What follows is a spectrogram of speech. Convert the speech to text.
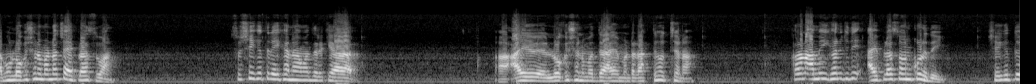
এবং লোকেশনের মান হচ্ছে আই প্লাস ওয়ান সো সেক্ষেত্রে এখানে আমাদেরকে আর আই লোকেশনের মধ্যে আই মানটা রাখতে হচ্ছে না। কারণ আমি এখানে যদি আই প্লাস ওয়ান করে দিই সেক্ষেত্রে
